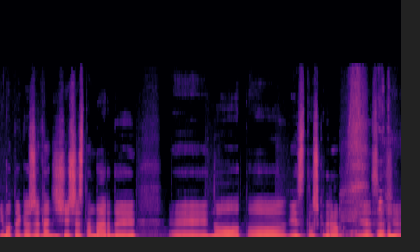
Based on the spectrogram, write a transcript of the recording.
Mimo tego, że na dzisiejsze standardy yy, no, to jest troszkę dramat, nie? W sensie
